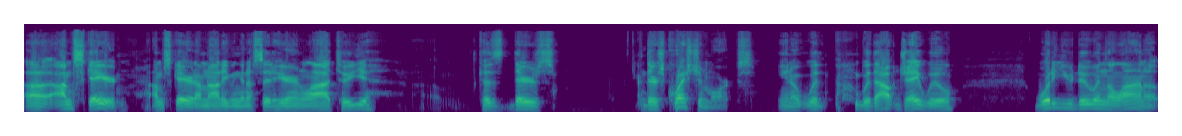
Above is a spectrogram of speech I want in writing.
uh, I'm scared I'm scared I'm not even going to sit here and lie to you because there's there's question marks. You know, with without Jay Will, what do you do in the lineup?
